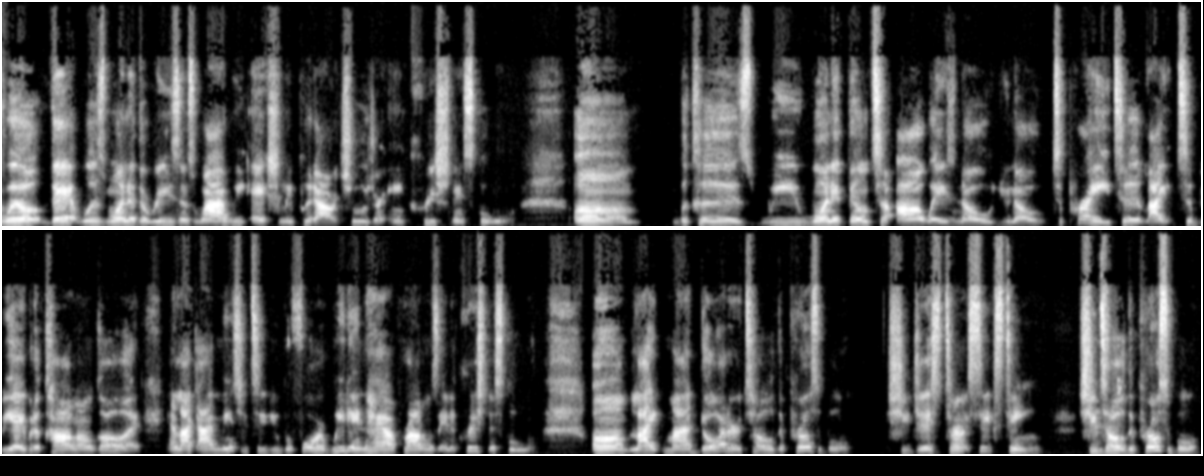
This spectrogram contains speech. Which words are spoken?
Well, that was one of the reasons why we actually put our children in Christian school. Um, because we wanted them to always know, you know, to pray, to like to be able to call on God. And like I mentioned to you before, we didn't have problems in a Christian school. Um, like my daughter told the principal, she just turned 16. She mm-hmm. told the principal,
